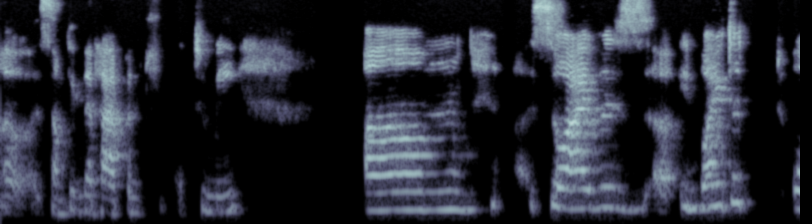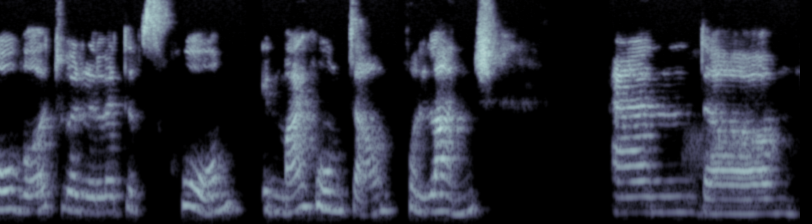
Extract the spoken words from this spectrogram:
something that happened to me. Um, so I was uh, invited over to a relative's home in my hometown for lunch, and um,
